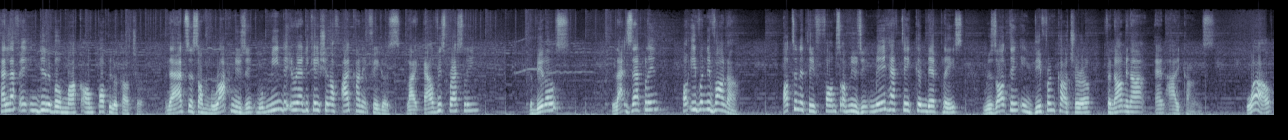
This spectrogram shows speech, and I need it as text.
had left an indelible mark on popular culture. The absence of rock music would mean the eradication of iconic figures like Elvis Presley, the Beatles, Led Zeppelin, or even Nirvana. Alternative forms of music may have taken their place, resulting in different cultural phenomena and icons. While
